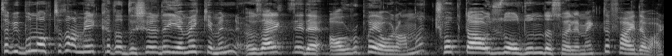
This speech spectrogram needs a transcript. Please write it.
Tabi bu noktada Amerika'da dışarıda yemek yemenin özellikle de Avrupa'ya oranla çok daha ucuz olduğunu da söylemekte fayda var.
